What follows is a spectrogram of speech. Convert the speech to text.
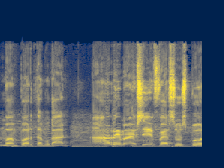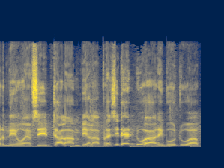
mempertemukan Arema FC versus Borneo FC dalam Piala Presiden 2024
